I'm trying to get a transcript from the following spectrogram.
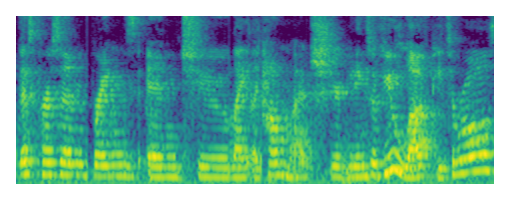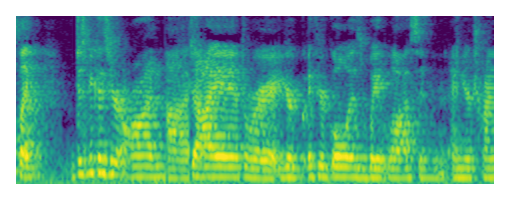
This person brings into light like how much you're eating. So if you love pizza rolls, like just because you're on a diet or your if your goal is weight loss and, and you're trying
